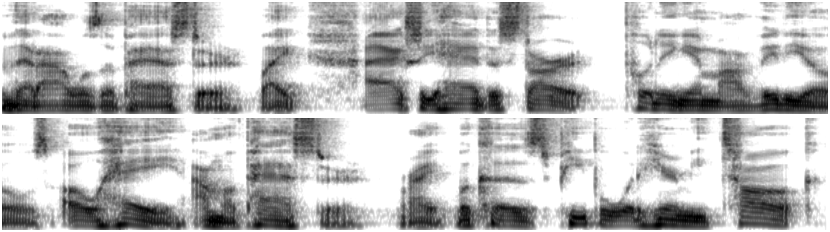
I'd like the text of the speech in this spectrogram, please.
that I was a pastor. Like I actually had to start putting in my videos, oh, hey, I'm a pastor, right? Because people would hear me talk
